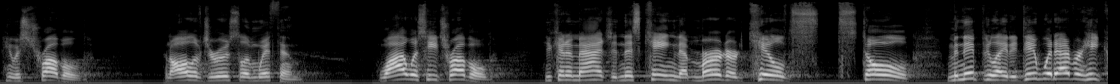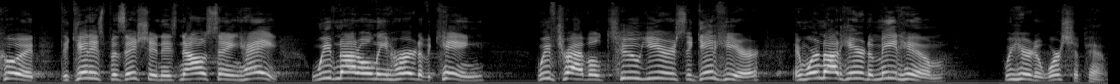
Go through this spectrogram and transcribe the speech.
he was troubled, and all of Jerusalem with him. Why was he troubled? You can imagine this king that murdered, killed, stole, manipulated, did whatever he could to get his position is now saying, Hey, we've not only heard of a king, we've traveled two years to get here, and we're not here to meet him. We're here to worship him.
